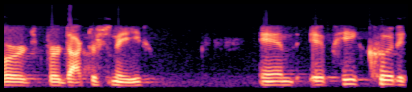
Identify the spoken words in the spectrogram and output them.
for for Dr. Snead, and if he could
